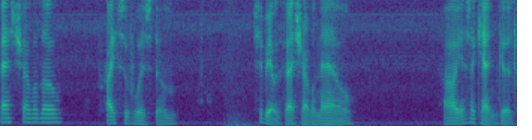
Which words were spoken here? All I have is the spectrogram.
fast travel though? Price of Wisdom. Should be able to fast travel now. Uh, yes I can, good.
